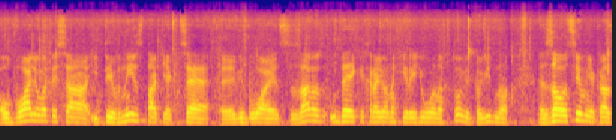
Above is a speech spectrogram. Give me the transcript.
обвалюватися, іти вниз, так як це е, відбувається зараз у деяких районах і регіонах, то відповідно за оцим якраз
